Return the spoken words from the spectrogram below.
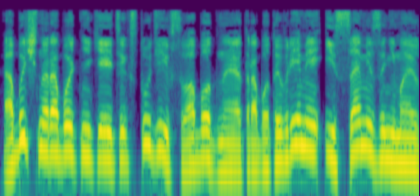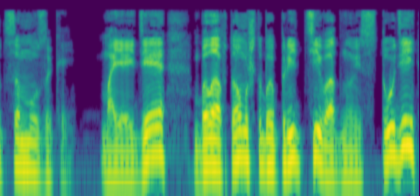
Обычно работники этих студий в свободное от работы время и сами занимаются музыкой. Моя идея была в том, чтобы прийти в одну из студий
